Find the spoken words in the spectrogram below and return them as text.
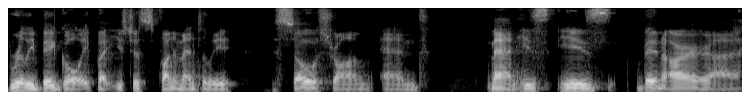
really big goalie, but he's just fundamentally so strong. And man, he's he's been our uh,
